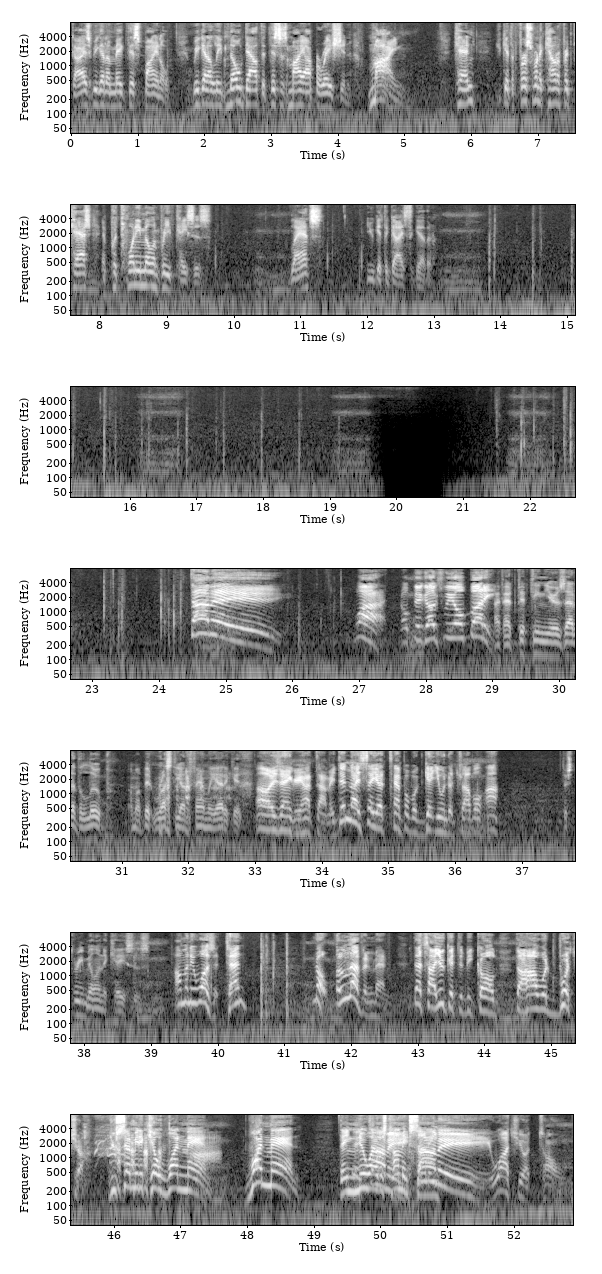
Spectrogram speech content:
Guys, we gotta make this final. We gotta leave no doubt that this is my operation. Mine! Ken, you get the first one to counterfeit cash and put 20 mil in briefcases. Lance, you get the guys together. Tommy! What? No big hugs for your old buddy? I've had 15 years out of the loop. I'm a bit rusty on family etiquette. Oh, he's angry, huh, Tommy? Didn't I say your temper would get you into trouble, huh? There's three mil in the cases. How many was it? Ten? No, eleven men. That's how you get to be called the Harwood Butcher. You sent me to kill one man. One man! They knew Hey, I was coming, Sonny. Tommy, watch your tone.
